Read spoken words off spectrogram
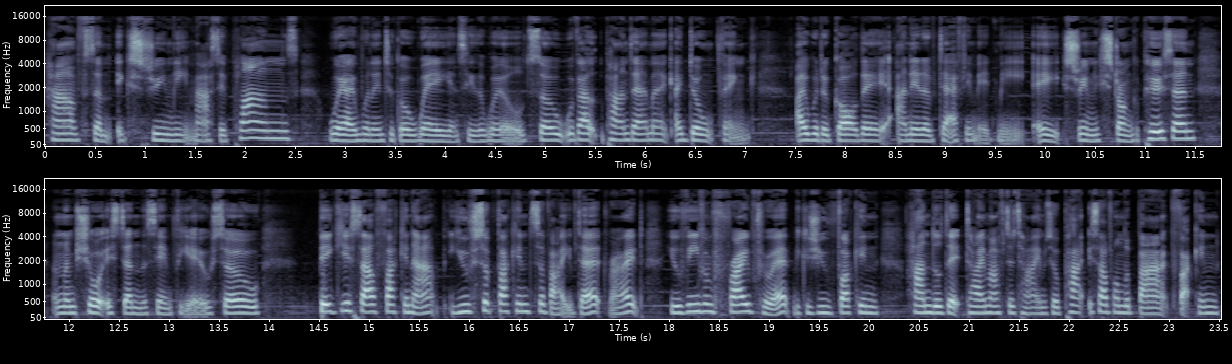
have some extremely massive plans where I'm willing to go away and see the world. So without the pandemic, I don't think I would have got there, and it have definitely made me a extremely stronger person, and I'm sure it's done the same for you. So big yourself fucking up. You've fucking survived it, right? You've even thrived through it because you fucking handled it time after time. So pat yourself on the back, fucking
